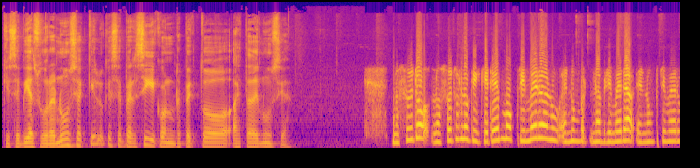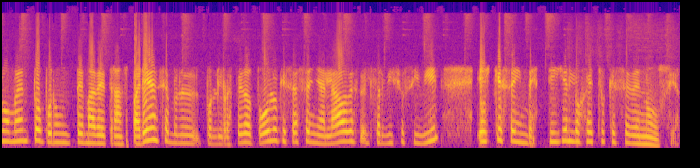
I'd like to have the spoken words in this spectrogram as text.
que se pida su renuncia? ¿Qué es lo que se persigue con respecto a esta denuncia? Nosotros, nosotros lo que queremos, primero en un, una primera, en un primer momento, por un tema de transparencia, por el, por el respeto a todo lo que se ha señalado desde el servicio civil, es que se investiguen los hechos que se denuncian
